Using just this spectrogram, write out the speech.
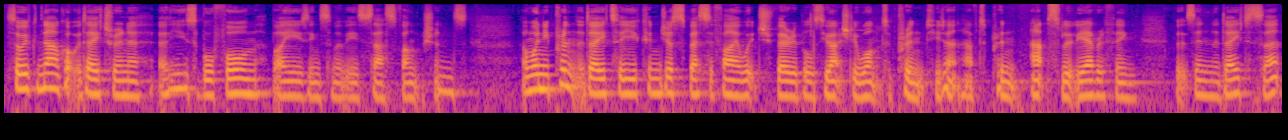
So we've now got the data in a, a, usable form by using some of these SAS functions. And when you print the data, you can just specify which variables you actually want to print. You don't have to print absolutely everything that's in the data set.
